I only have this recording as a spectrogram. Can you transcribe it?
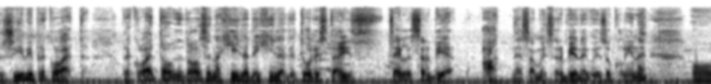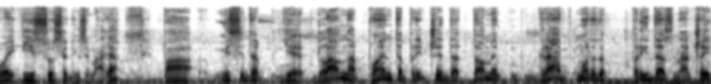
živi preko leta. Preko leta ovde dolaze na hiljade i hiljade turista iz cele Srbije, a ne samo iz Srbije, nego iz okoline, ovaj, iz susednih zemalja. Pa mislim da je glavna poenta priče da tome grad mora da prida značaj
